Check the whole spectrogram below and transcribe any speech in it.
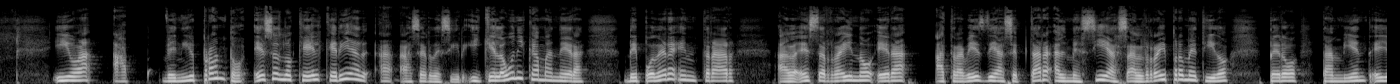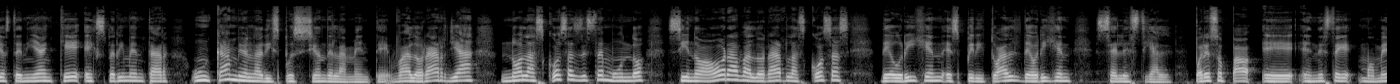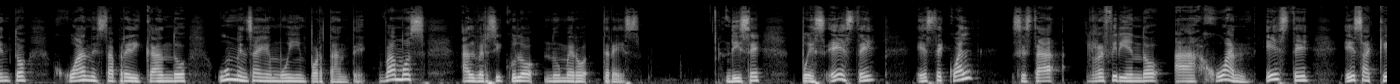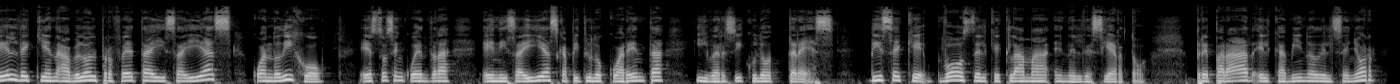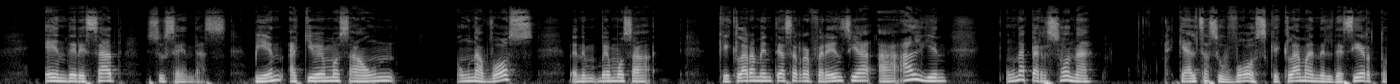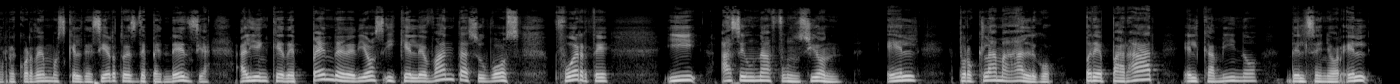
iba a venir pronto. Eso es lo que él quería hacer decir. Y que la única manera de poder entrar a ese reino era a través de aceptar al Mesías, al Rey prometido, pero también ellos tenían que experimentar un cambio en la disposición de la mente, valorar ya no las cosas de este mundo, sino ahora valorar las cosas de origen espiritual, de origen celestial. Por eso eh, en este momento Juan está predicando un mensaje muy importante. Vamos al versículo número 3. Dice, pues este, este cual se está refiriendo a Juan. Este es aquel de quien habló el profeta Isaías cuando dijo, esto se encuentra en Isaías capítulo 40 y versículo 3. dice que voz del que clama en el desierto, preparad el camino del Señor, enderezad sus sendas. Bien, aquí vemos a un, una voz, vemos a que claramente hace referencia a alguien, una persona que alza su voz, que clama en el desierto. Recordemos que el desierto es dependencia, alguien que depende de Dios y que levanta su voz fuerte y hace una función. Él proclama algo, preparad el camino del Señor. Él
